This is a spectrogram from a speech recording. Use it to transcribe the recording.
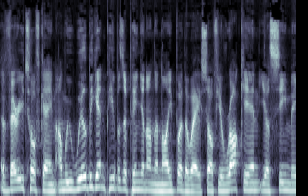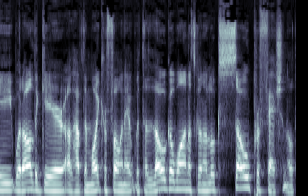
A very tough game, and we will be getting people's opinion on the night, by the way. So if you rock in, you'll see me with all the gear. I'll have the microphone out with the logo on. It's going to look so professional,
